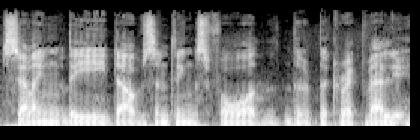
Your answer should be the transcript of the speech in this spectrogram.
selling the doves and things for the, the correct value.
